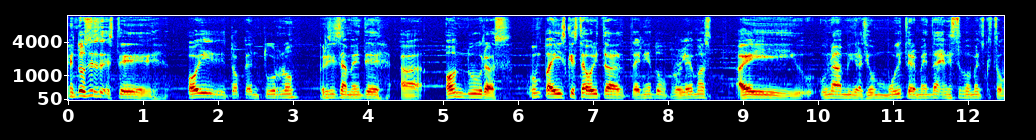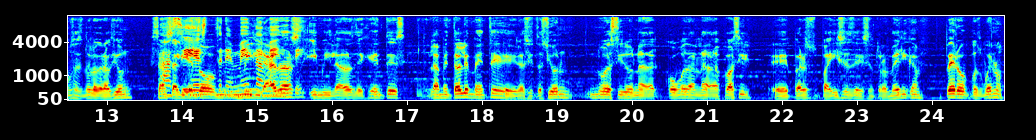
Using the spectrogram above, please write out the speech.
Entonces, este, hoy toca en turno precisamente a Honduras, un país que está ahorita teniendo problemas. Hay una migración muy tremenda en estos momentos que estamos haciendo la grabación están saliendo miladas y miladas de gentes. Lamentablemente la situación no ha sido nada cómoda, nada fácil eh, para esos países de Centroamérica. Pero pues bueno,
